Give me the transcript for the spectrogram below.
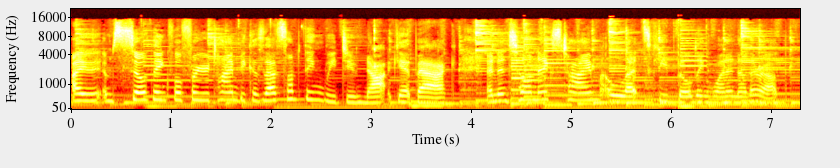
I am so thankful for your time because that's something we do not get back. And until next time, let's keep building one another up.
